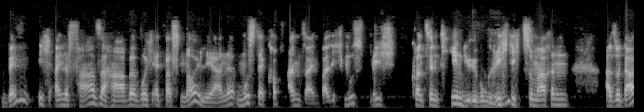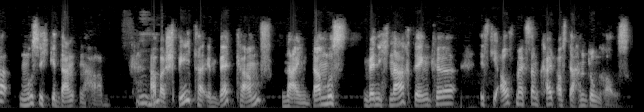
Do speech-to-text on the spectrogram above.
wenn ich eine Phase habe, wo ich etwas neu lerne, muss der Kopf an sein, weil ich muss mich konzentrieren, die Übung mhm. richtig zu machen. Also da muss ich Gedanken haben. Mhm. Aber später im Wettkampf, nein, da muss, wenn ich nachdenke, ist die Aufmerksamkeit aus der Handlung raus.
